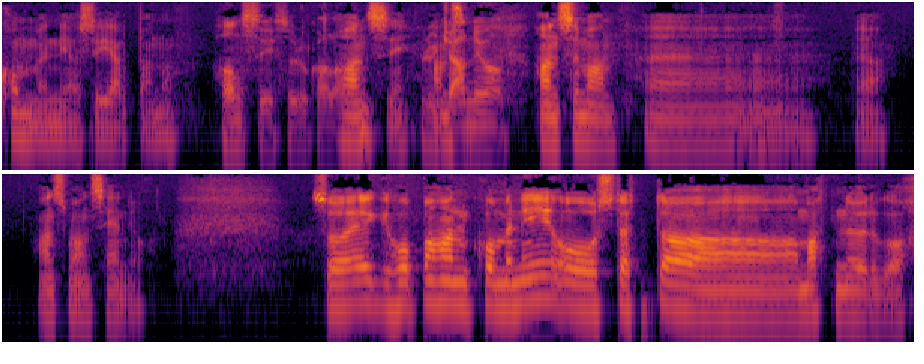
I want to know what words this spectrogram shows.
kommer ned og hjelper han nå. Hansi, som du kaller han. Hansi. Du Hansi. kjenner jo han. Hansemann. Uh, ja. Hansemann senior. Så jeg håper han kommer ned og støtter Martin Ødegaard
